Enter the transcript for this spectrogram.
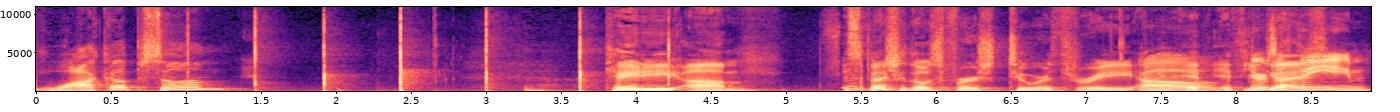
walk up song. Katie, um, especially those first two or three. I mean, Oh, if, if you there's guys, a theme.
